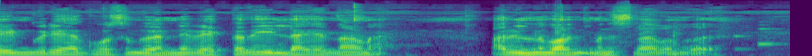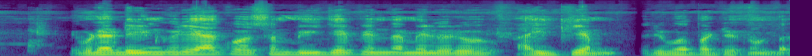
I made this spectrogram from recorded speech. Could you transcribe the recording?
ഡീൻ കുര്യാക്കോസിന് തന്നെ വ്യക്തതയില്ല എന്നാണ് അതിൽ നിന്ന് പറഞ്ഞ് മനസ്സിലാവുന്നത്. ഇവിടെ ഡീൻ കുര്യാക്കോസും ബി ജെ പിയും തമ്മിലൊരു ഐക്യം രൂപപ്പെട്ടിട്ടുണ്ട്.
